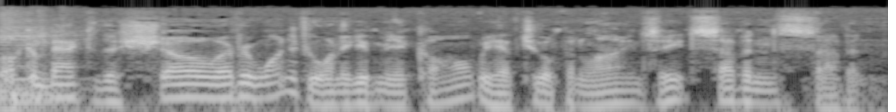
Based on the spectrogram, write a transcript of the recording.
Welcome back to the show, everyone. If you want to give me a call, we have two open lines, 877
